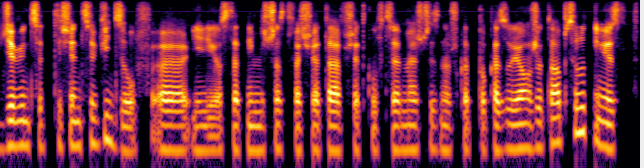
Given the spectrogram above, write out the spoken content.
900 tysięcy widzów e, i ostatnie Mistrzostwa Świata w siatkówce mężczyzn na przykład pokazują, że to absolutnie jest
